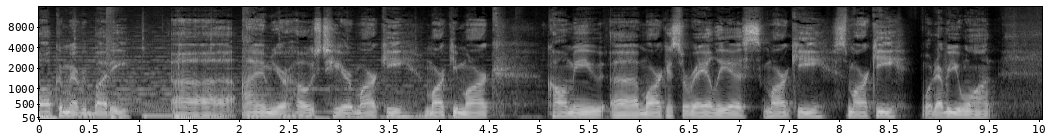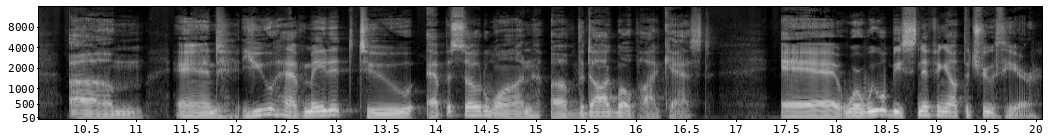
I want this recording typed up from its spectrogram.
welcome everybody. Uh, I am your host here, Marky, Marky Mark. Call me uh, Marcus Aurelius, Marky, Smarky, whatever you want. Um, and you have made it to episode one of the Dogbo podcast, uh, where we will be sniffing out the truth here.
